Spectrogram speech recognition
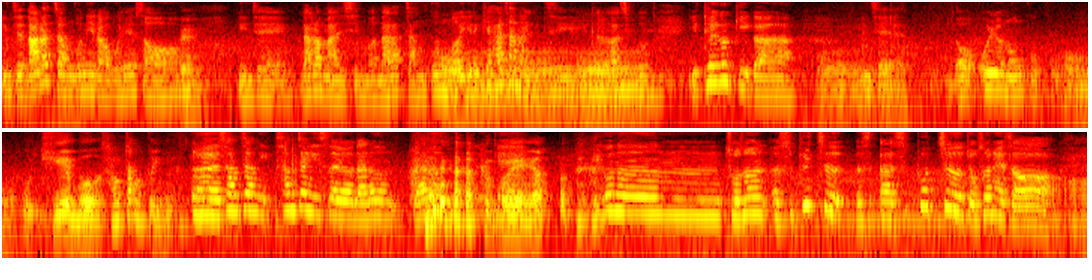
이제 나라 장군이라고 해서 네. 이제 나라 만신 뭐 나라 장군 뭐 오. 이렇게 하잖아 그치 오. 그래가지고 이 태극기가 어, 이제 어, 올려놓은 거고 어, 어, 뒤에 뭐 상장도 있네요. 어, 상장 상장 있어요 나는 나는 그 뭐예요? 이거는 조선 어, 스피츠 아, 스포츠 조선에서 어,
